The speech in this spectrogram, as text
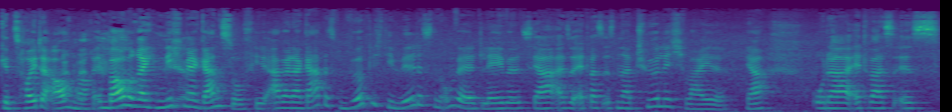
gibt es heute auch noch, im Baubereich nicht mehr ganz so viel, aber da gab es wirklich die wildesten Umweltlabels, ja, also etwas ist natürlich, weil, ja, oder etwas ist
